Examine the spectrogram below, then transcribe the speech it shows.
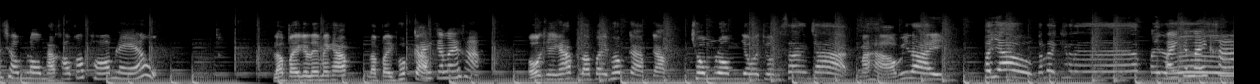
ในชมรมครับเขาก็พร้อมแล้ว เราไปกันเลยไหมครับ เราไปพบไปกับกันเลยค่ะ โอเคครับ เราไปพบกับกับชมรมเยาวชนสร้างชาติ มหาวิทยาลัยพะเยากันเลยครับ ไปเลยไปกันเลยค่ะ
